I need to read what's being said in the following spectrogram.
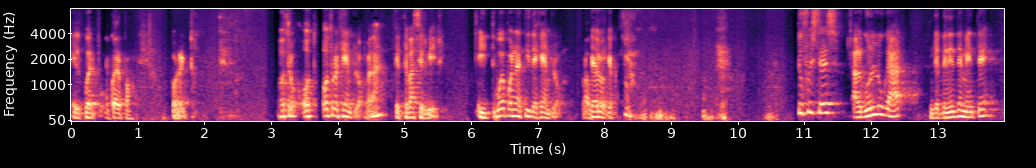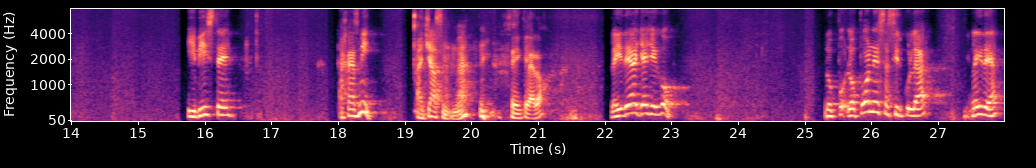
El cuerpo. El cuerpo. Correcto. Otro, otro, ejemplo, ¿verdad? Que te va a servir. Y te voy a poner a ti de ejemplo, porque es lo que. Tú fuiste a algún lugar, independientemente, y viste a Jasmine, a Jasmine, ¿verdad? Sí, claro. La idea ya llegó. Lo, pones a circular, la idea,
